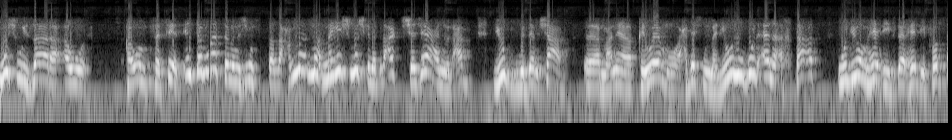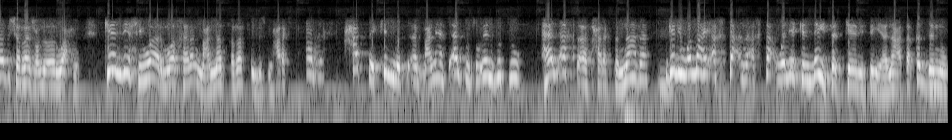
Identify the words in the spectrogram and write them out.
مش وزارة أو قاومت فساد، انت مؤسسة ما نجمش تصلحها، ما, ما, ما هيش مشكلة. بالعكس شجاعه انه العبد يوقف قدام شعب آه معناها قوامه 11 مليون ويقول أنا أخطأت واليوم هذه هذه فرصة باش نراجعوا ارواحنا، كان لي حوار مؤخرا مع الناطق الرسمي باسم حركة حتى كلمة معناها سألته سؤال قلت له هل أخطأت حركة النهضة؟ قال لي والله أخطأنا اخطاء ولكن ليست كارثية، أنا أعتقد أنه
